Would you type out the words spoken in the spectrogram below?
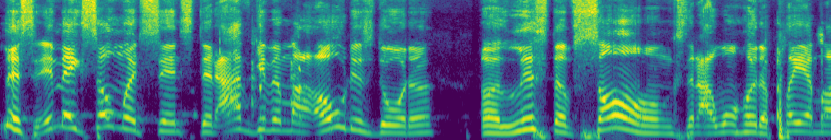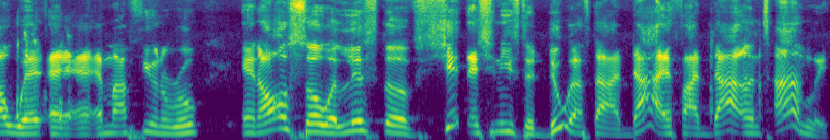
Listen, it makes so much sense that I've given my oldest daughter a list of songs that I want her to play at my wed at, at- at my funeral, and also a list of shit that she needs to do after I die if I die untimely.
